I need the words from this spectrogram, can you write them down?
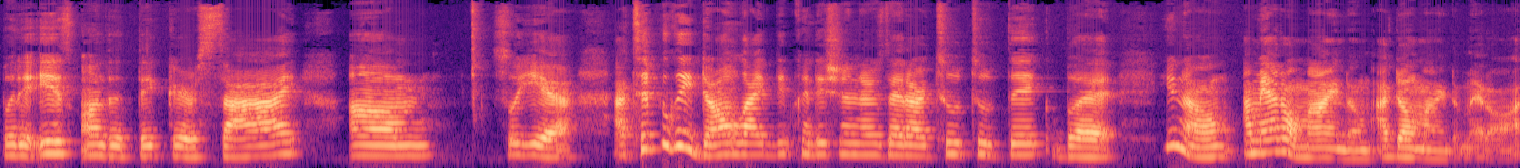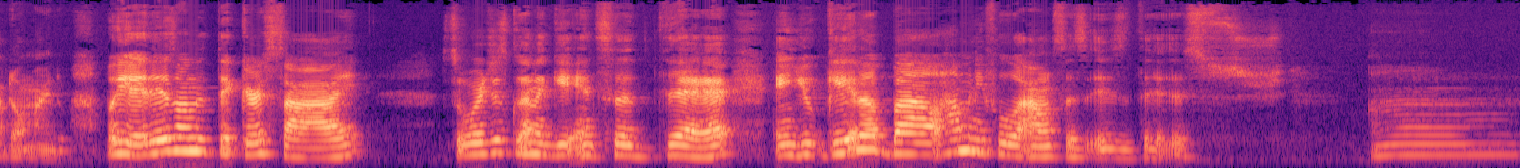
but it is on the thicker side. Um, so yeah, I typically don't like deep conditioners that are too, too thick, but you know, I mean, I don't mind them. I don't mind them at all. I don't mind them. But yeah, it is on the thicker side. So we're just going to get into that. And you get about, how many fluid ounces is this? Um,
